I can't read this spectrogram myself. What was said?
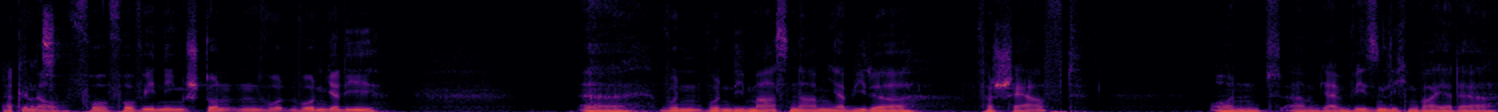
Etwas. Genau, vor, vor wenigen Stunden wurden, wurden ja die äh, wurden, wurden die Maßnahmen ja wieder verschärft. Und ähm, ja, im Wesentlichen war ja der,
